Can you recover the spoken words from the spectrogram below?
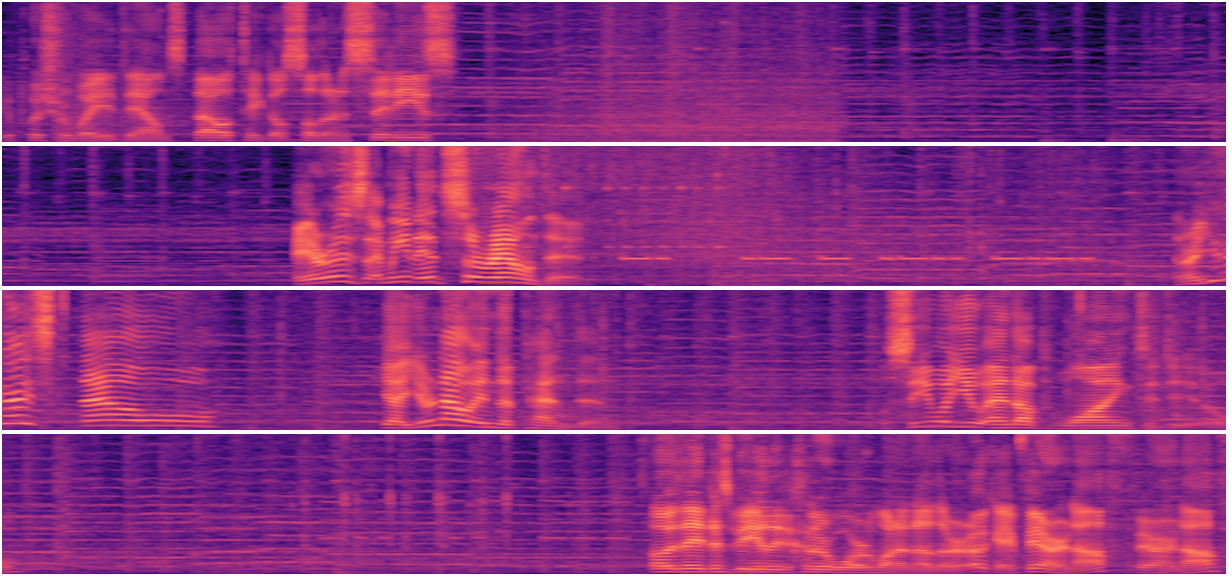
You push your way down south, take those southern cities. Paris, I mean, it's surrounded. And are you guys now... Yeah, you're now independent. We'll see what you end up wanting to do. Oh, they just immediately declare war on one another. Okay, fair enough, fair enough.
